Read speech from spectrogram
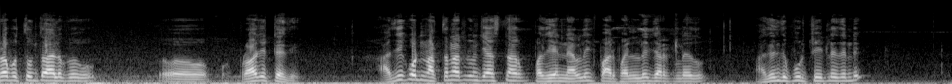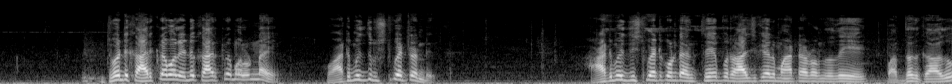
ప్రభుత్వం తాలూకు ప్రాజెక్ట్ అది. అది కూడా నత్తనరకం చేస్తున్నారు. పదిహేను నెలల నుంచి పది పనులే జరగట్లేదు. ఎందుకు పూర్తి చేయట్లేదండి? ఇటువంటి కార్యక్రమాలు ఎన్నో కార్యక్రమాలు ఉన్నాయి. వాటి మీద దృష్టి పెట్టండి. వాటి మీద దృష్టి పెట్టకుండా ఎంతసేపు రాజకీయాలు మాట్లాడుతుంది పద్ధతి కాదు.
